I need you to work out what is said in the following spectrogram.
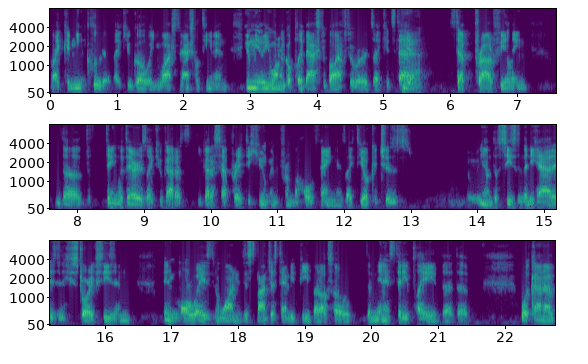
like and me included. Like you go and you watch the national team, and you immediately want to go play basketball afterwards. Like it's that yeah, it's that proud feeling. The the thing with there is like you gotta you gotta separate the human from the whole thing. Is like Jokic's, you know, the season that he had is a historic season in more ways than one. It's not just MVP, but also the minutes that he played, the the what kind of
